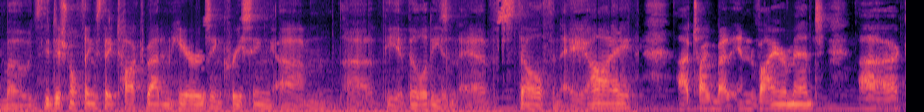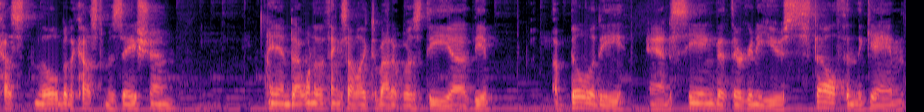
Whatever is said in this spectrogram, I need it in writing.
modes. The additional things they talked about in here is increasing um, uh, the abilities of stealth and AI, uh, talking about environment, uh, custom, a little bit of customization, and uh, one of the things I liked about it was the uh, the ability and seeing that they're going to use stealth in the game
